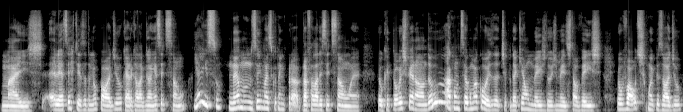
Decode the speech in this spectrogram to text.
Mas ela é a certeza do meu pódio, eu quero que ela ganhe essa edição. E é isso, né? Eu não sei mais o que eu tenho pra, pra falar dessa edição. É, eu que tô esperando acontecer alguma coisa. Tipo, daqui a um mês, dois meses, talvez eu volte com um episódio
